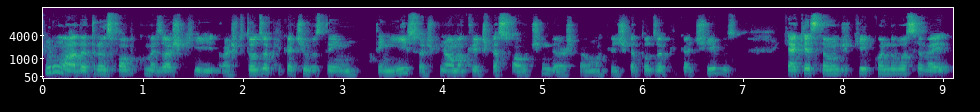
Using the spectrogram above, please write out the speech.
por um lado, é transfóbico, mas eu acho que, eu acho que todos os aplicativos têm, têm isso. Acho que não é uma crítica só ao Tinder, acho que é uma crítica a todos os aplicativos, que é a questão de que quando você vai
